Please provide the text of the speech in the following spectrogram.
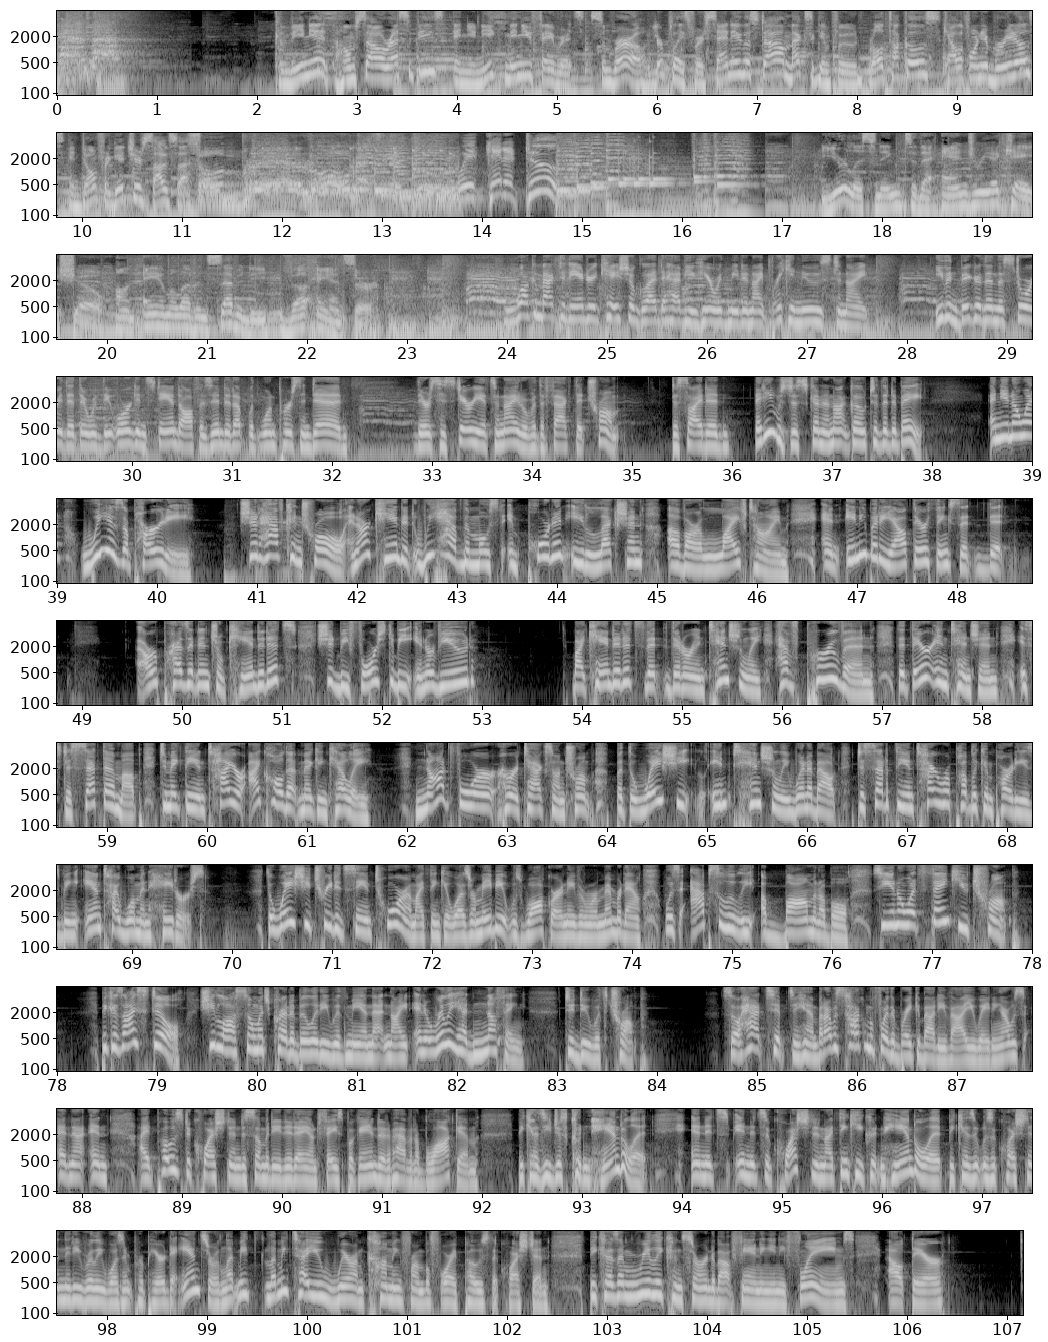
and Bath. Convenient home-style recipes and unique menu favorites. Sombrero, your place for San Diego-style Mexican food. Roll tacos, California burritos, and don't forget your salsa. Sombrero Mexican food. We get it too. You're listening to the Andrea Kaye Show on AM 1170. The Answer. Welcome back to the Andrea Kaye Show. Glad to have you here with me tonight. Breaking news tonight. Even bigger than the story that there were the Oregon standoff has ended up with one person dead. There's hysteria tonight over the fact that Trump decided that he was just going to not go to the debate. And you know what? We as a party should have control. And our candidate, we have the most important election of our lifetime. And anybody out there thinks that that our presidential candidates should be forced to be interviewed by candidates that, that are intentionally have proven that their intention is to set them up to make the entire I called up Megyn Kelly not for her attacks on Trump, but the way she intentionally went about to set up the entire Republican Party as being anti woman haters. The way she treated Santorum, I think it was, or maybe it was Walker, I don't even remember now, was absolutely abominable. So, you know what? Thank you, Trump. Because I still, she lost so much credibility with me in that night, and it really had nothing to do with Trump. So hat tip to him. But I was talking before the break about evaluating. I was and I, and I posed a question to somebody today on Facebook. I ended up having to block him because he just couldn't handle it. And it's and it's a question. I think he couldn't handle it because it was a question that he really wasn't prepared to answer. And let me let me tell you where I'm coming from before I pose the question, because I'm really concerned about fanning any flames out there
